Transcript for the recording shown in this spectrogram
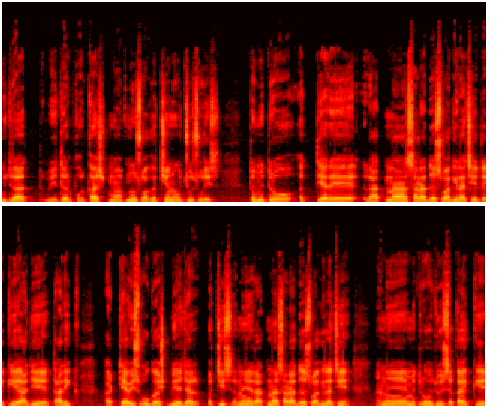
ગુજરાત વેધર ફોરકાસ્ટમાં આપનું સ્વાગત છે અને હું છું સુરેશ. તો મિત્રો, અત્યારે રાતના સાડા દસ વાગેલા છે એટલે કે આજે તારીખ અઠ્યાવીસ ઓગસ્ટ બે હજાર પચીસ અને રાતના સાડા દસ વાગેલા છે અને મિત્રો, જોઈ શકાય કે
